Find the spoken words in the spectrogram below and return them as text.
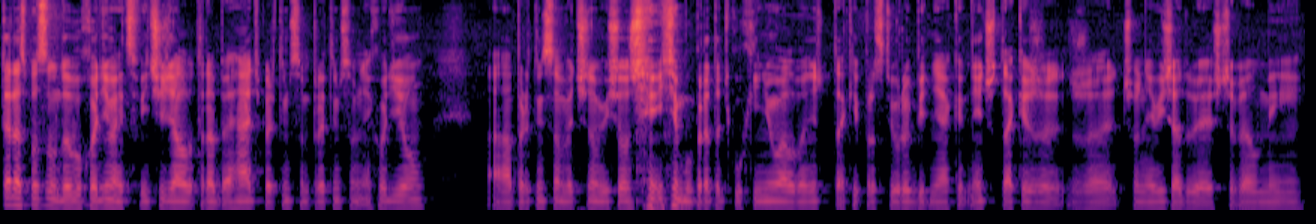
Teraz poslednú dobu chodím aj cvičiť, alebo teda behať, predtým som, predtým som nechodil a predtým som väčšinou vyšiel, že idem upratať kuchyňu alebo niečo také, proste urobiť nejaké, niečo také, že, že čo nevyžaduje ešte veľmi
